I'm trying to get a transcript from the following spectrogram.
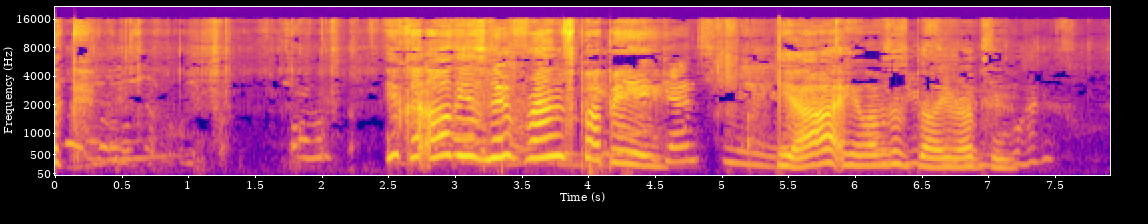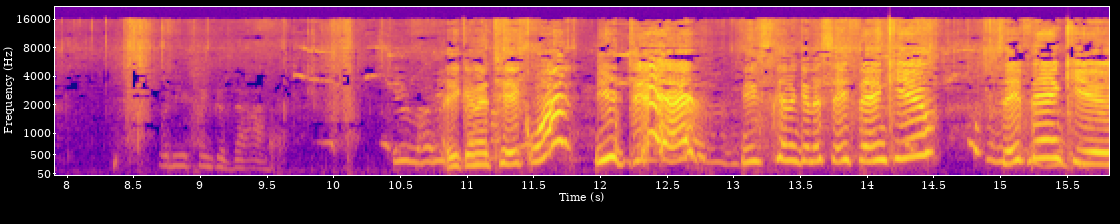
Look. You got all these new friends, puppy. Yeah, he loves his belly rubs. And... Are you gonna take one? You did. He's gonna gonna say thank you. Say thank you.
